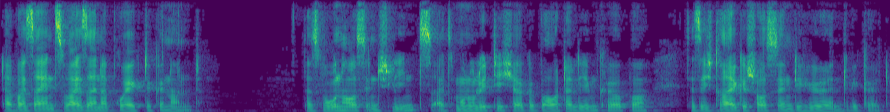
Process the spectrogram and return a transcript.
Dabei seien zwei seiner Projekte genannt. Das Wohnhaus in Schlienz als monolithischer gebauter Lehmkörper, der sich drei Geschosse in die Höhe entwickelt.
